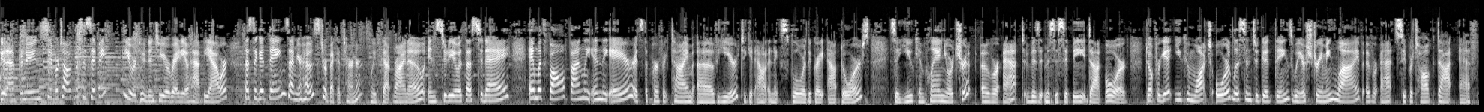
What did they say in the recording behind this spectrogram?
Good afternoon, Super Talk Mississippi. You are tuned into your radio happy hour. That's the good things. I'm your host, Rebecca Turner. We've got Rhino in studio with us today. And with fall finally in the air, it's the perfect time of year to get out and explore the great outdoors. So you can plan your trip over at visitmississippi.org. Don't forget, you can watch or listen to good things. We are streaming live over at supertalk.fm.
